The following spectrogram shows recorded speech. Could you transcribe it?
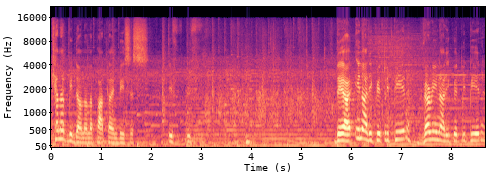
cannot be done on a part-time basis. If, if they are inadequately paid, very inadequately paid,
